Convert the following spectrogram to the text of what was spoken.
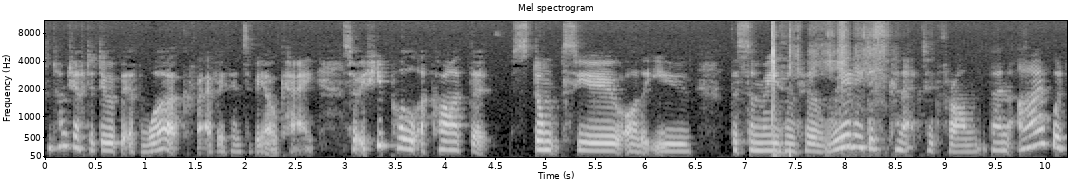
sometimes you have to do a bit of work for everything to be okay. So if you pull a card that stumps you or that you for some reason feel really disconnected from, then I would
